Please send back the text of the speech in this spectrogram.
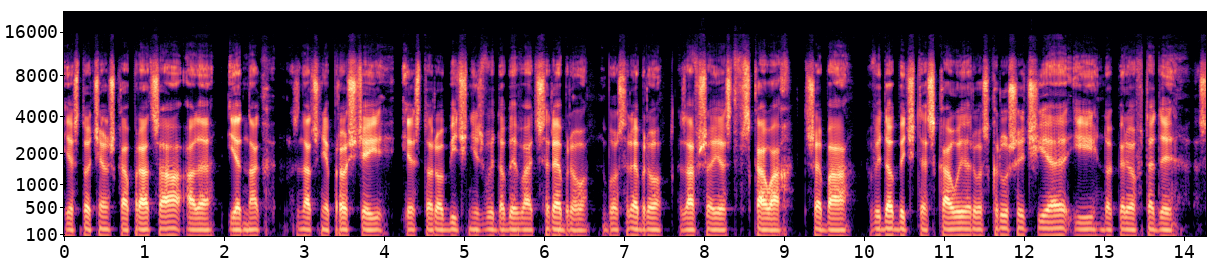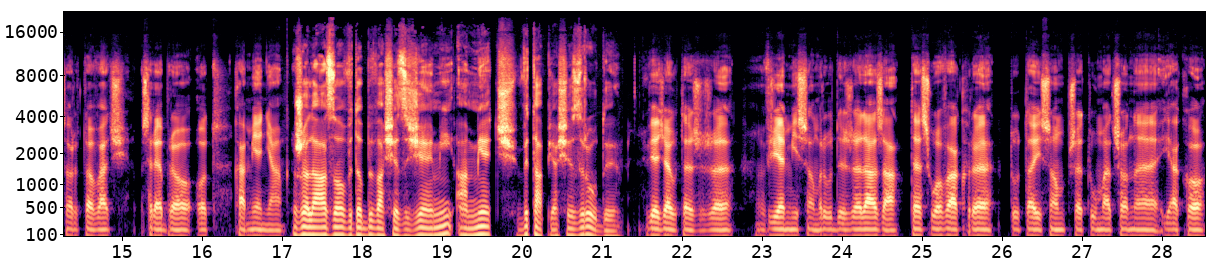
Jest to ciężka praca, ale jednak znacznie prościej jest to robić niż wydobywać srebro, bo srebro zawsze jest w skałach. Trzeba wydobyć te skały, rozkruszyć je i dopiero wtedy sortować srebro od kamienia. Żelazo wydobywa się z ziemi, a miedź wytapia się z rudy. Wiedział też, że w ziemi są rudy żelaza. Te słowa, które tutaj są przetłumaczone jako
